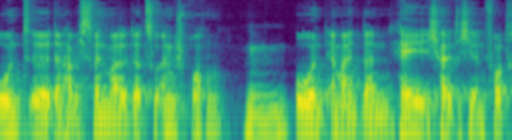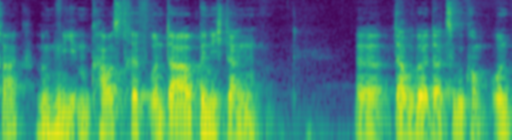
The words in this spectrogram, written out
Und äh, dann habe ich Sven mal dazu angesprochen. Mhm. Und er meint dann, hey, ich halte hier einen Vortrag mhm. irgendwie im Chaos-Treff. Und da bin ich dann äh, darüber dazu gekommen. Und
